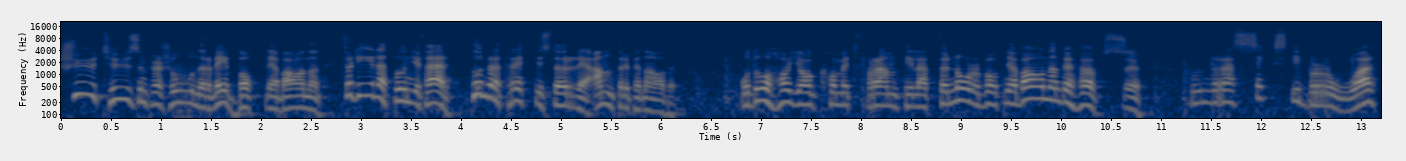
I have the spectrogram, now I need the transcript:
7000 personer med Botniabanan fördelat på ungefär 130 större entreprenader. Och då har jag kommit fram till att för Norrbotniabanan behövs eh, 160 broar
